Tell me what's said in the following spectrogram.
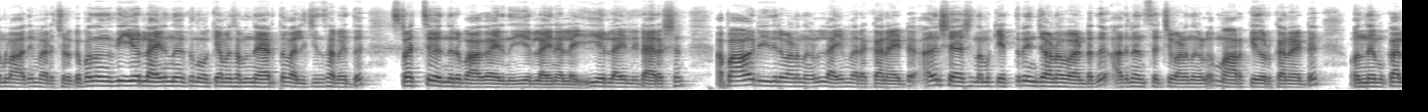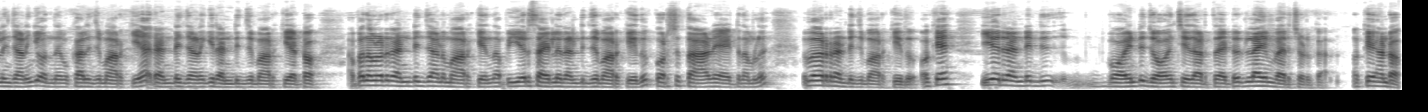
നമ്മൾ ആദ്യം വരച്ചു കൊടുക്കുക അപ്പോൾ നിങ്ങൾക്ക് ഈ ഒരു ലൈൻ നിങ്ങൾക്ക് നോക്കിയാൽ മനസ്സിലാവും നമ്മൾ നേരത്തെ വലിച്ചിരുന്ന സമയത്ത് സ്ട്രെച്ച് വരുന്നൊരു ഭാഗമായിരുന്നു ഈ ഒരു ലൈൻ ഈ ഒരു ലൈനിന്റെ ഡയറക്ഷൻ അപ്പോൾ ആ ഒരു രീതിയിൽ വേണം നിങ്ങൾ ലൈൻ വരക്കാനായിട്ട് അതിനുശേഷം നമുക്ക് എത്ര ഇഞ്ചാണോ വേണ്ടത് അതിനനുസരിച്ച് വേണം നിങ്ങൾ മാർക്ക് ചെയ്ത് കൊടുക്കാനായിട്ട്. ഒന്നേ മുക്കാൽ ഇഞ്ചാണെങ്കിൽ ഒന്നേ മുക്കാൽ ഇഞ്ച് മാർക്ക് ചെയ്യുക. രണ്ട് ഇഞ്ചാണെങ്കിൽ രണ്ട് ഇഞ്ച് മാർക്ക് ചെയ്യുക കേട്ടോ അപ്പോൾ നമ്മളൊരു രണ്ട് ഇഞ്ചാണ് മാർക്ക് ചെയ്യുന്നത്. അപ്പോൾ ഈ ഒരു സൈഡിൽ രണ്ട് ഇഞ്ച് മാർക്ക് ചെയ്തു. കുറച്ച് താഴെയായിട്ട് നമ്മൾ വേറെ രണ്ട് ഇഞ്ച് മാർക്ക് ചെയ്തു. ഓക്കെ ഈ ഒരു രണ്ട് ഇഞ്ച് പോയിന്റ് ജോയിൻ ചെയ്ത് അടുത്തതായിട്ട് ഒരു ലൈൻ വരച്ചു കൊടുക്കുക. ഓക്കെ കണ്ടോ?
